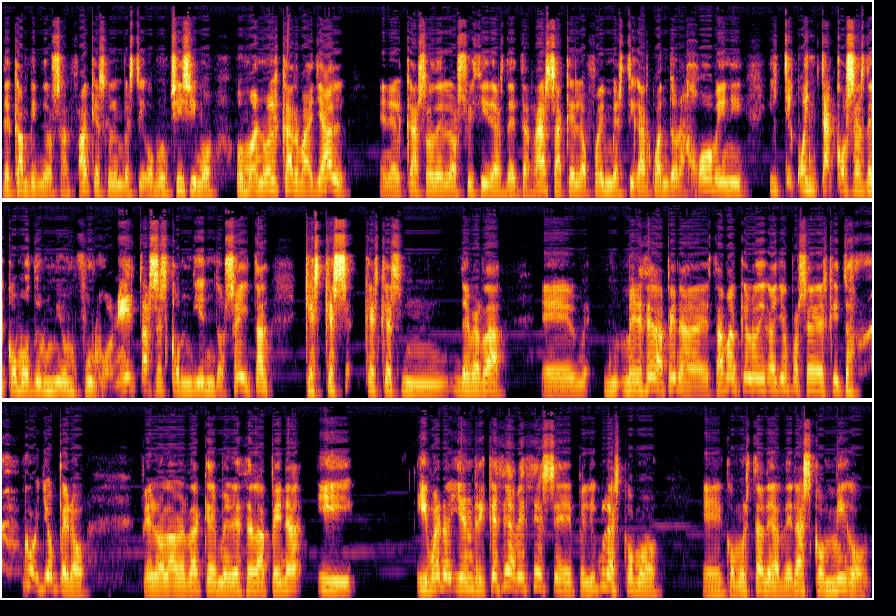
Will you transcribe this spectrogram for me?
de Camping de los Alfaques, que lo investigó muchísimo, o Manuel Carballal, en el caso de los suicidas de Terrassa, que lo fue a investigar cuando era joven y, y, te cuenta cosas de cómo durmió en furgonetas escondiéndose y tal, que es que es, que es, que es mm, de verdad, merece la pena. Está mal que lo diga yo por ser escritor yo, pero, pero la verdad que merece la pena y, bueno, y enriquece a veces eh, películas como, eh, como esta de Arderás conmigo,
